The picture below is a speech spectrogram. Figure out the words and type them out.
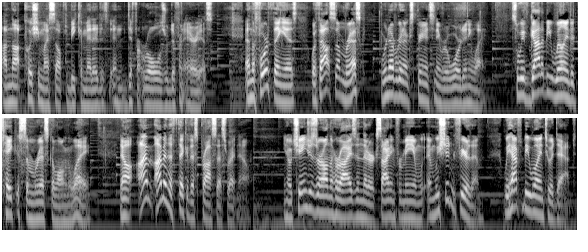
I'm not pushing myself to be committed in different roles or different areas. And the fourth thing is, without some risk, we're never going to experience any reward anyway. So we've got to be willing to take some risk along the way. Now, I'm I'm in the thick of this process right now. You know, changes are on the horizon that are exciting for me, and, and we shouldn't fear them. We have to be willing to adapt.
